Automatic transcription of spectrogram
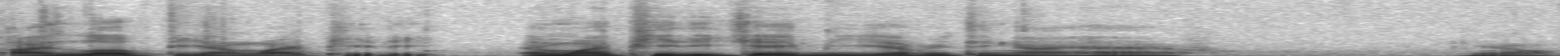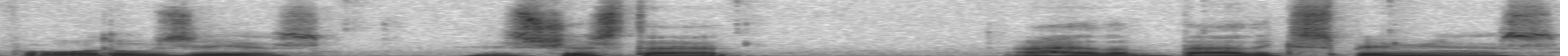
I love the NYPD. NYPD gave me everything I have, you know, for all those years. It's just that I had a bad experience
